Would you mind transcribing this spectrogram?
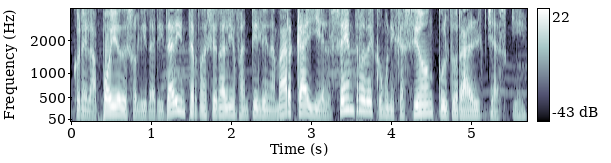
con el apoyo de Solidaridad Internacional Infantil Dinamarca y el Centro de Comunicación Cultural Chasqui.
